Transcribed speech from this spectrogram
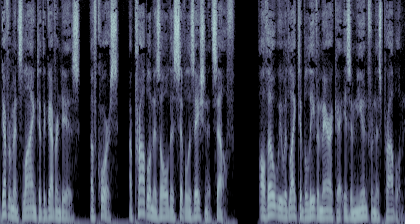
Governments lying to the governed is, of course, a problem as old as civilization itself. Although we would like to believe America is immune from this problem,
